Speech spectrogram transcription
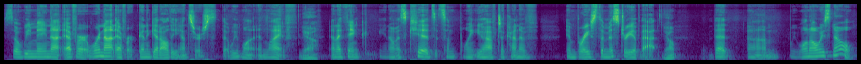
So we may not ever, we're not ever going to get all the answers that we want in life. Yeah. And I think, you know, as kids, at some point, you have to kind of embrace the mystery of that, Yep. that um, we won't always know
